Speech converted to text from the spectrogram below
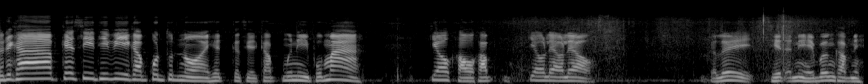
สวัสดีครับเคซี่ทีวีครับคนทุนหน่อยเฮ็ดเกษตรครับมื้อนี้ผมมาเกี่ยวเขาครับ เกี่ยวแล้วแล้วก็เลยเฮ็ดอันนี้ให้เบิ้งครับนี่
